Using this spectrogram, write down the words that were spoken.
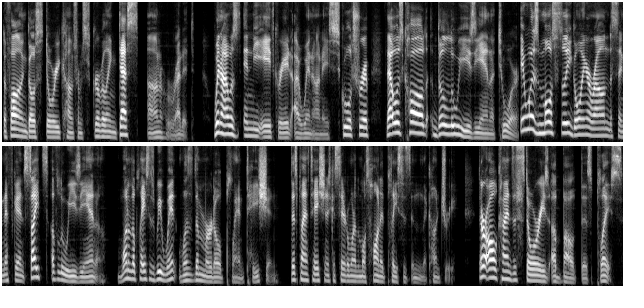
The following ghost story comes from Scribbling Desks on Reddit. When I was in the eighth grade, I went on a school trip that was called the Louisiana Tour. It was mostly going around the significant sites of Louisiana. One of the places we went was the Myrtle Plantation. This plantation is considered one of the most haunted places in the country. There are all kinds of stories about this place.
